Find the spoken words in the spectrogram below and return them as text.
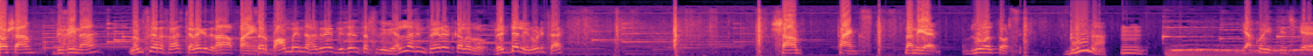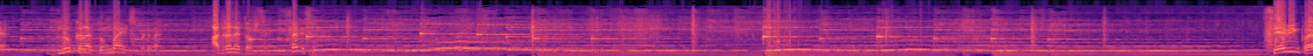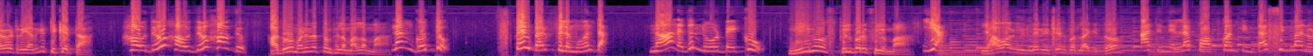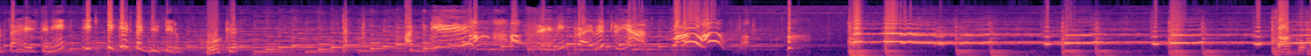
ಹಲೋ ಶ್ಯಾಮ್ ಬಿಸಿನಾ ನಮಸ್ಕಾರ ಸರ್ ಚೆನ್ನಾಗಿದ್ದೀರಾ? ಹಾ, fine. ಸರ್ ಬಾಂಬೆಯಿಂದ ಹದಿನೈದು ಡಿಸೈನ್ ತರಿಸಿದೀವಿ. ಎಲ್ಲ ನಿಮ್ ಫೇವ್ರೇಟ್ ಕಲರ್ ರೆಡ್ ಅಲ್ಲಿ ನೋಡಿ ಸರ್ ಶ್ಯಾಮ್ ಥ್ಯಾಂಕ್ಸ್ ನನಗೆ ಬ್ಲೂ ಅಲ್ಲಿ ತೋರಿಸಿ. ಬ್ಲೂನಾ ಹ್ಮ್. ಯಾಕೋ ಇತ್ತೀಚೆಗೆ ಬ್ಲೂ ಕಲರ್ ತುಂಬಾ ಇಟ್ಸ್ಬಿಟ್ಟಿದೆ ಅದರಲ್ಲೇ ತೋರಿಸಿ. ಸರಿ ಸರ್ ಸೇವಿಂಗ್ ಪ್ರೈವೇಟ್ ರಿಯಾನ್ಗೆ ಟಿಕೆಟಾ ಹೌದು ಹೌದು ಹೌದು. ಅದು ಮಣಿರತ್ನ ಫಿಲಂ ಅಲ್ಲಮ್ಮ. ನಂಗ್ ಗೊತ್ತು. ಸ್ಪಿಲ್ಬರ್ಗ್ ಫಿಲಮ್ ಅಂತ. ನಾನ್ ಅದನ್ನ ನೋಡ್ಬೇಕು. ನೀನು ಸ್ಪಿಲ್ಬರ್ಗ್ ಫಿಲ್ಮಾ ಯಾ. ಯಾವಾಗ್ಲಿಂದ ನಿಟೇಶ್ ಬದಲಾಗಿದ್ದು? ಅದನ್ನೆಲ್ಲ ಪಾಪ್ಕಾರ್ನ್ ತಿಂತ ಸಿನಿಮಾ ನೋಡ್ತಾ ಹೇಳ್ತೀನಿ. ಈಗ ಟಿಕೆಟ್ ತೆಗ್ದಿಟ್ಟಿರು. ಓಕೆ. ಅದಕ್ಕೆ ಸೇವಿಂಗ್ ಪ್ರೈವೇಟ್ ರಿಯಾನ್ ಸಾಕು.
